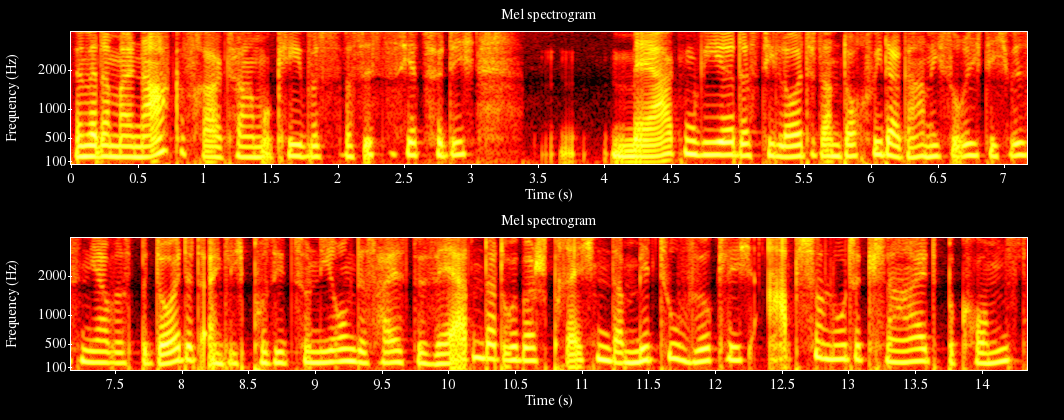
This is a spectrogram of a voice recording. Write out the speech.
Wenn wir dann mal nachgefragt haben, okay, was, was ist es jetzt für dich? merken wir, dass die Leute dann doch wieder gar nicht so richtig wissen, ja, was bedeutet eigentlich Positionierung. Das heißt, wir werden darüber sprechen, damit du wirklich absolute Klarheit bekommst,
